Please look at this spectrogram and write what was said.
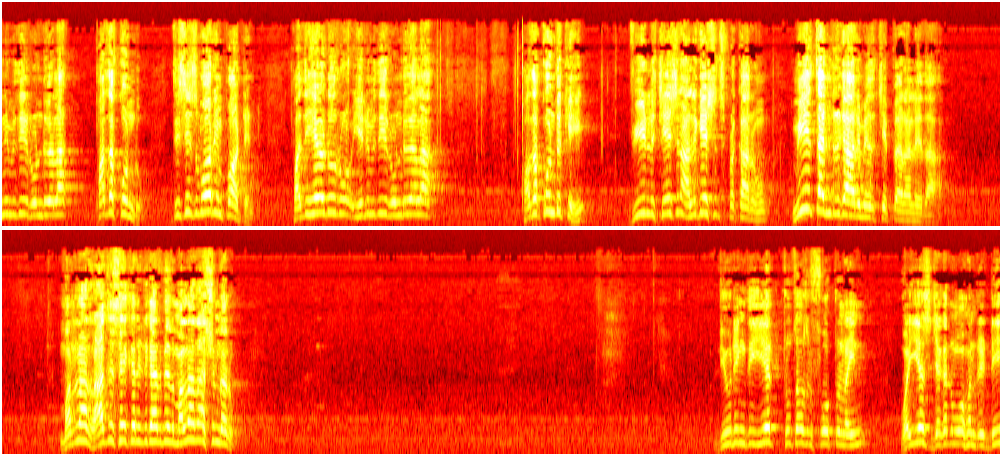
ఎనిమిది రెండు వేల పదకొండు. దిస్ ఈజ్ మోర్ ఇంపార్టెంట్ పదిహేడు ఎనిమిది రెండు వేల పదకొండుకి వీళ్ళు చేసిన అలిగేషన్స్ ప్రకారం మీ తండ్రి గారి మీద చెప్పారా లేదా? మరలా రాజశేఖర రెడ్డి గారి మీద మళ్ళా రాసి ఉన్నారు. During the year two thousand four to nine YS Jaganmohan Reddy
